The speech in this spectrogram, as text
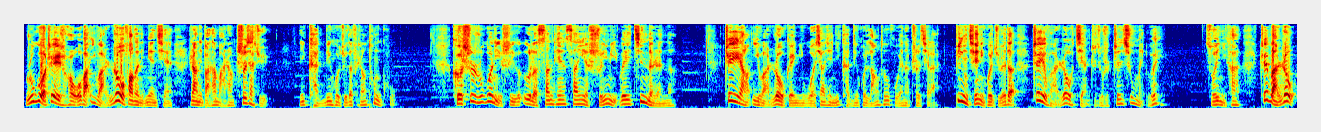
如果这时候我把一碗肉放在你面前，让你把它马上吃下去，你肯定会觉得非常痛苦。可是如果你是一个饿了三天三夜、水米未进的人呢？这样一碗肉给你，我相信你肯定会狼吞虎咽的吃起来，并且你会觉得这碗肉简直就是珍馐美味。所以你看，这碗肉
